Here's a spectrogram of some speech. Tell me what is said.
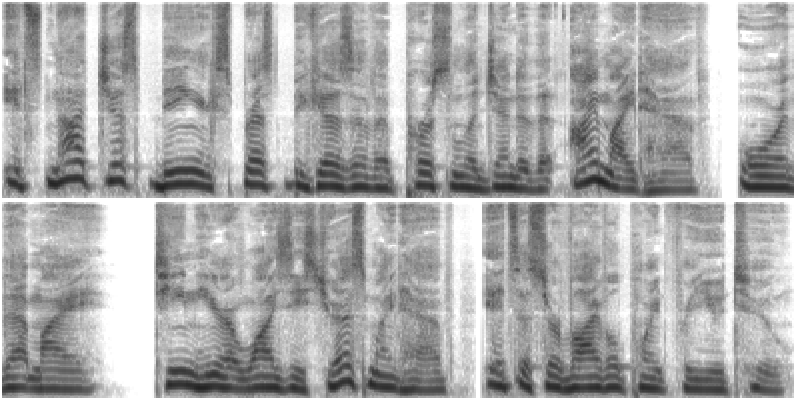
it's not just being expressed because of a personal agenda that I might have or that my team here at Wise East US might have. It's a survival point for you too.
